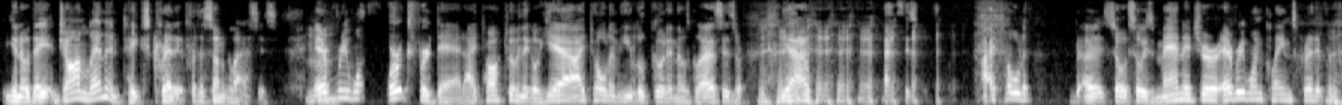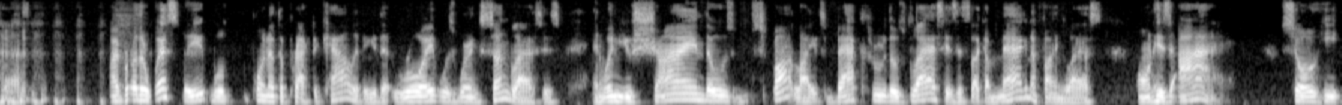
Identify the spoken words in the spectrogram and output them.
You know, they John Lennon takes credit for the sunglasses. Mm. Everyone works for Dad. I talk to him and they go, "Yeah, I told him he looked good in those glasses," or "Yeah, I, I told him." Uh, so, so his manager, everyone claims credit for the glasses. My brother Wesley will point out the practicality that Roy was wearing sunglasses, and when you shine those spotlights back through those glasses, it's like a magnifying glass on his eye. So he,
